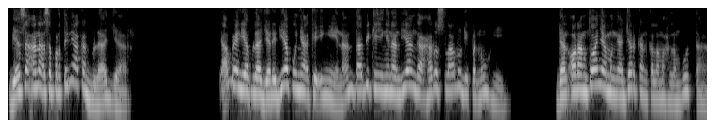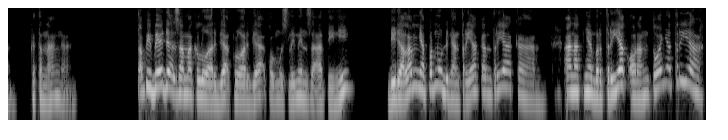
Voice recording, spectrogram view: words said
Biasa anak seperti ini akan belajar. Ya, apa yang dia pelajari? Dia punya keinginan, tapi keinginan dia nggak harus selalu dipenuhi. Dan orang tuanya mengajarkan kelemah lembutan, ketenangan. Tapi beda sama keluarga, keluarga kaum muslimin saat ini di dalamnya penuh dengan teriakan-teriakan. Anaknya berteriak, orang tuanya teriak.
